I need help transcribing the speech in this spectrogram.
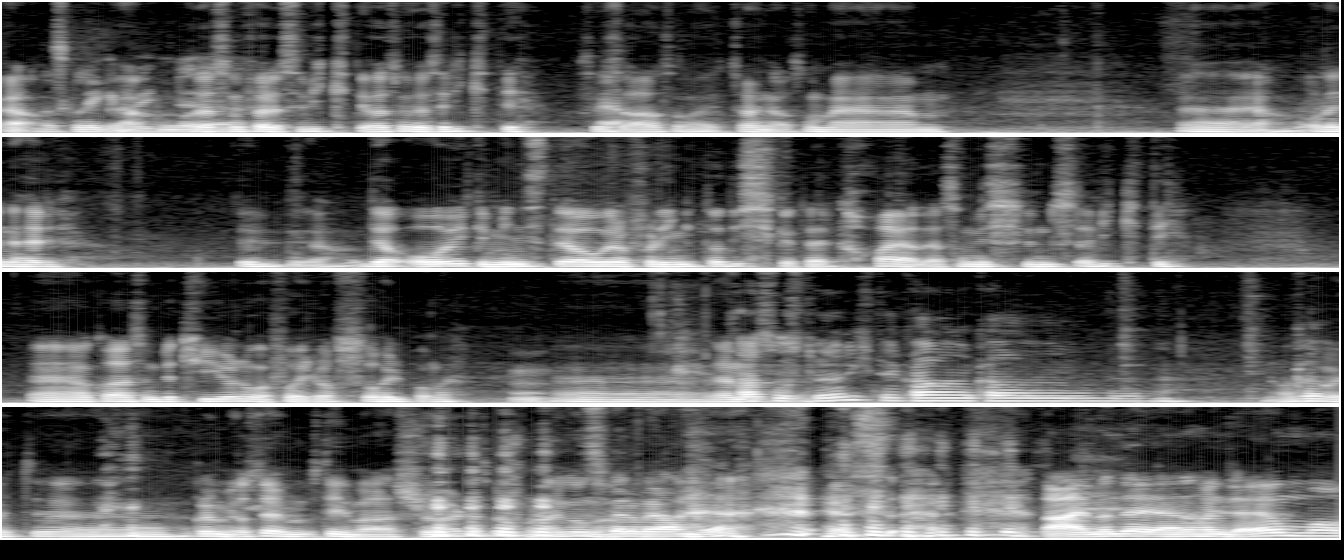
Ja. Det skal ligge Ja, i og det som føles viktig og det som føles riktig, syns Ja. jeg altså, er et annet som er eh, Ja, og denne her ja, det, Og ikke minst det å være flink til å diskutere hva er det som vi syns er viktig. Eh, og hva er som betyr noe for oss å holde på med. Mm. Eh, det Hva syns du er viktig? Hva, hva ja, det var ikke, jeg glemmer jo å stille, meg sjøl det spørsmålet en gang. Spør hverandre? Yes. Nei, men det handler om å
